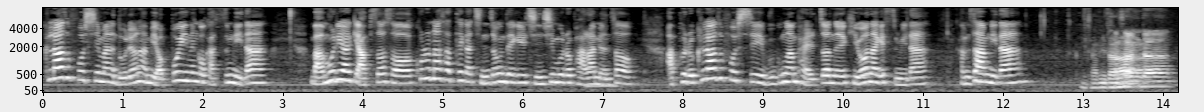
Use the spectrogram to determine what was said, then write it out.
클라우드 포시만의 노련함이 엿보이는 것 같습니다. 마무리하기 앞서서 코로나 사태가 진정되길 진심으로 바라면서 앞으로 클라우드 포시 무궁한 발전을 기원하겠습니다. 감사합니다. 감사합니다. 감사합니다.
